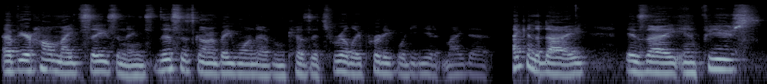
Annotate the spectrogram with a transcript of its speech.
of your homemade seasonings, this is going to be one of them because it's really pretty when you get it made up. Making today is a infused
